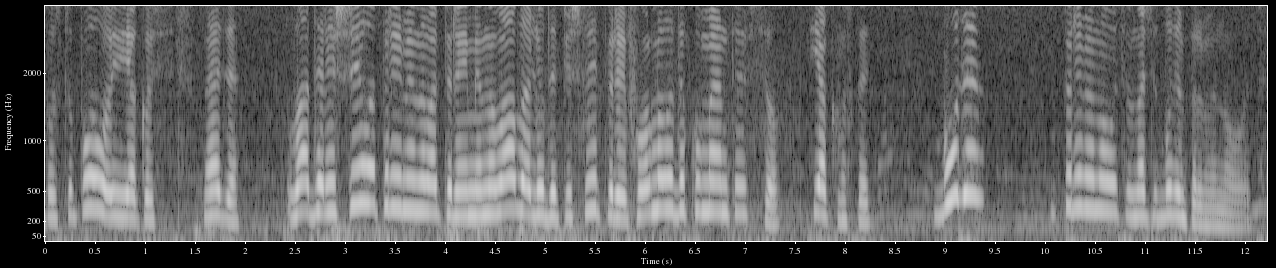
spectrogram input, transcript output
Поступово і якось, знаєте, влада вирішила перейменувати, перейменувала, люди пішли, переформили документи, все. Як вам сказати, буде перейменовуватися, значить будемо перейменовуватися.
